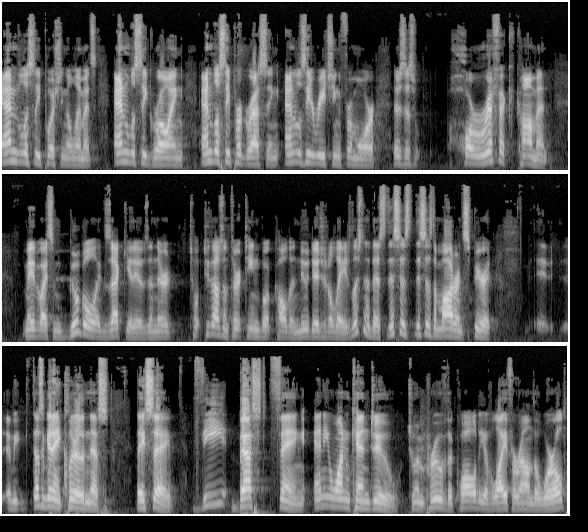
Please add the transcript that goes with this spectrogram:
endlessly pushing the limits, endlessly growing, endlessly progressing, endlessly reaching for more. There's this horrific comment made by some Google executives in their 2013 book called A New Digital Age. Listen to this. This is, this is the modern spirit. I mean, it doesn't get any clearer than this. They say, the best thing anyone can do to improve the quality of life around the world.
